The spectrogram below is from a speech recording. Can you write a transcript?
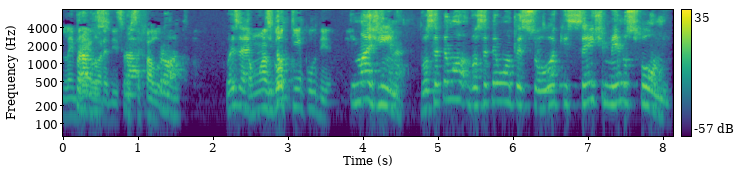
Lembrei agora disso, pra- você falou. Pronto. Pois é. Toma umas Então, gotinhas por dia. imagina, você tem, uma, você tem uma pessoa que sente menos fome.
